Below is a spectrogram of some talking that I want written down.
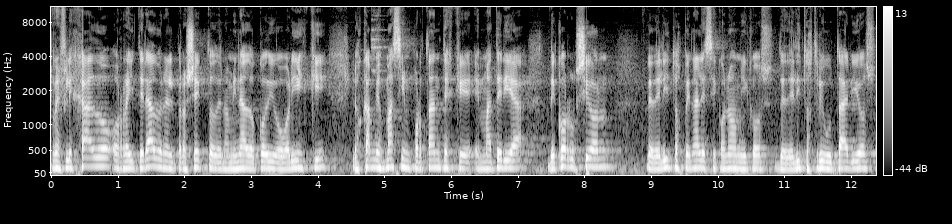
reflejado o reiterado en el proyecto denominado Código Borinsky los cambios más importantes que en materia de corrupción, de delitos penales económicos, de delitos tributarios,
